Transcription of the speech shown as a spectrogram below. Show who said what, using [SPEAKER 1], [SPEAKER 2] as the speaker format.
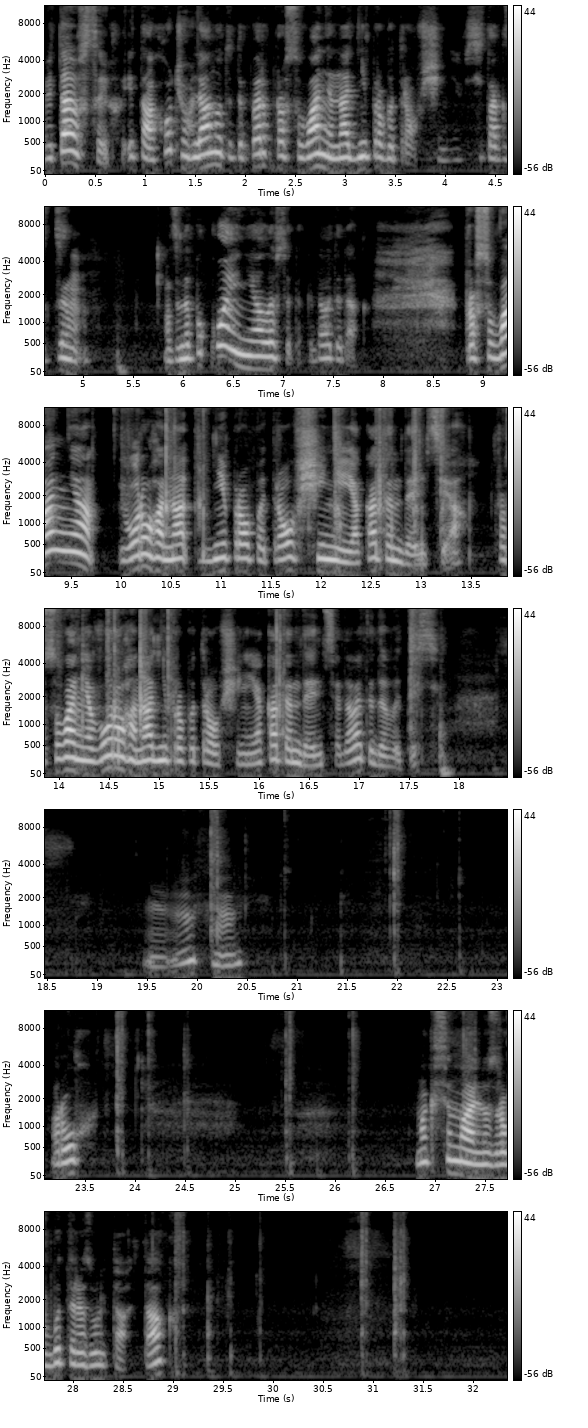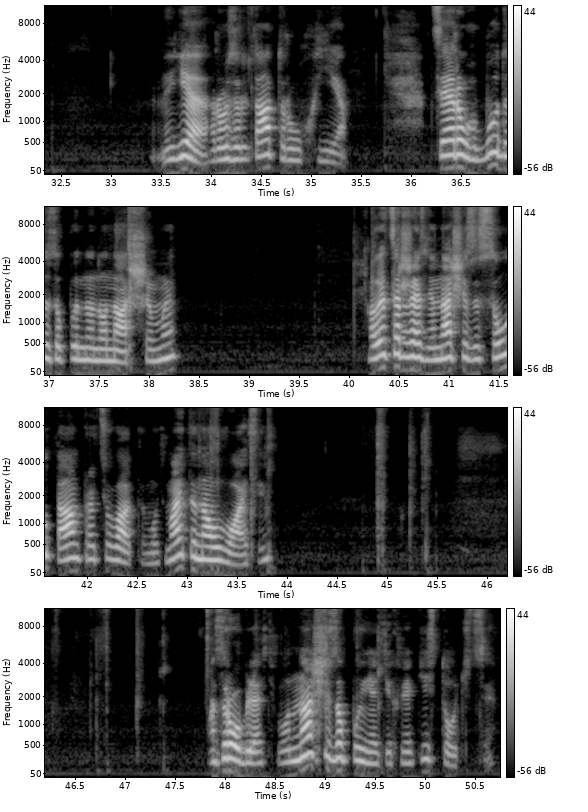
[SPEAKER 1] Вітаю всіх! І так, хочу глянути тепер просування на Дніпропетровщині. Всі так цим занепокоєні, але все-таки, давайте так. Просування ворога на Дніпропетровщині. Яка тенденція? Просування ворога на Дніпропетровщині. Яка тенденція? Давайте дивитись. Рух. Максимально зробити результат, так? Є результат, рух є. Цей рух буде зупинено нашими. Але це жезлі, наші ЗСУ там працюватимуть. Майте на увазі. Зроблять. Бо наші зупинять їх в якійсь точці.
